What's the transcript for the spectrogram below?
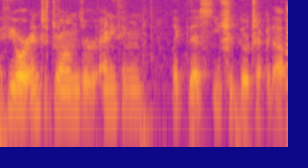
if you are into drones or anything like this, you should go check it out.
